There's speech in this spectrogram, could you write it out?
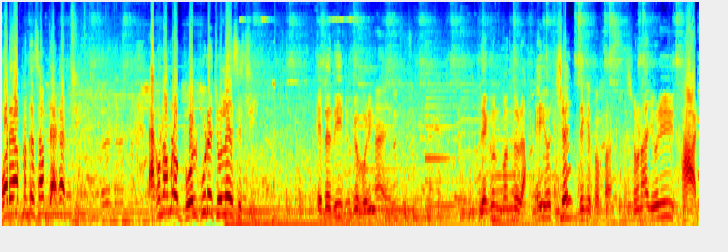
পরে আপনাদের সব দেখাচ্ছি। এখন আমরা বোলপুরে চলে এসেছি। এটা দিয়ে ঢুকে পড়ি। হ্যাঁ দেখুন বন্ধুরা এই হচ্ছে দেখে পাপা। সোনাঝুরির হাট।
